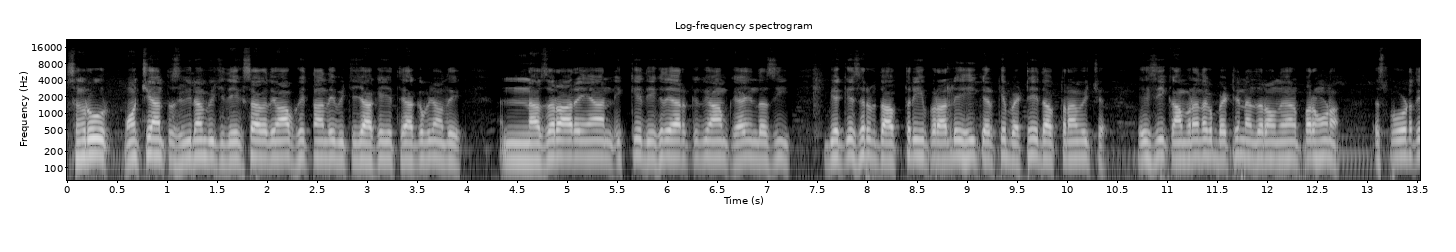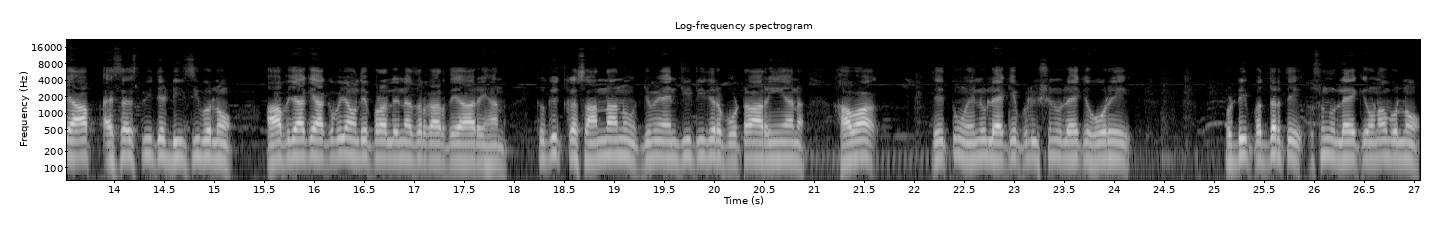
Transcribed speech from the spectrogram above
ਸੰਗਰੂਰ ਪਹੁੰਚੇ ਹਨ ਤਸਵੀਰਾਂ ਵਿੱਚ ਦੇਖ ਸਕਦੇ ਹੋ, ਆਪ ਖੇਤਾਂ ਦੇ ਵਿੱਚ ਜਾ ਕੇ ਜਿੱਥੇ ਅੱਗ ਬੁਝਾਉਂਦੇ ਨਜ਼ਰ ਆ ਰਹੇ ਹਨ। ਇੱਕੇ ਦੇਖਦੇ ਯਾਰ ਕਿਉਂਕਿ ਆਮ ਕਿਹਾ ਜਾਂਦਾ ਸੀ ਵੀ ਅੱਗੇ ਸਿਰਫ ਦਫ਼ਤਰੀ ਪਰਾਲੇ ਹੀ ਕਰਕੇ ਬੈਠੇ ਦਫ਼ਤਰਾਂ ਵਿੱਚ ਏਸੀ ਕਮਰਿਆਂ ਤੱਕ ਬੈਠੇ ਨਜ਼ਰ ਆਉਂਦੇ ਹਨ। ਪਰ ਹੁਣ ਸਪੋਰਟ ਤੇ ਆਪ ਐਸਐਸਪੀ ਤੇ ਡੀਸੀ ਵੱਲੋਂ ਆਪ ਜਾ ਕੇ ਅੱਗ ਬੁਝਾਉਣ ਦੇ ਉਪਰਾਲੇ ਨਜ਼ਰ ਕਰਦੇ ਆ ਰਹੇ ਹਨ, ਕਿਉਂਕਿ ਕਿਸਾਨਾਂ ਨੂੰ ਜਿਵੇਂ ਐਨਜੀਟੀ ਦੀਆਂ ਰਿਪੋਰਟਾਂ ਆ ਰਹੀਆਂ ਹਨ, ਹਵਾ ਦੇ ਧੂਏ ਨੂੰ ਲੈ ਕੇ, ਪੋਲੂਸ਼ਨ ਨੂੰ ਲੈ ਕੇ, ਹੋ ਰਹੇ ਵੱਡੀ ਪੱਧਰ ਤੇ ਉਸ ਨੂੰ ਲੈ ਕੇ ਉਹਨਾਂ ਵੱਲੋਂ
